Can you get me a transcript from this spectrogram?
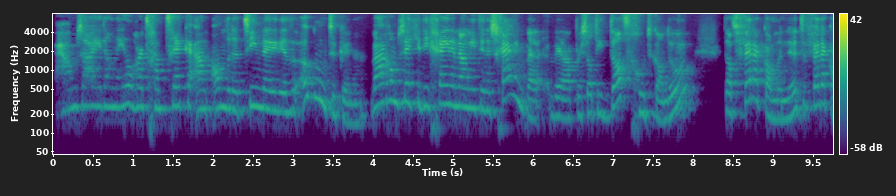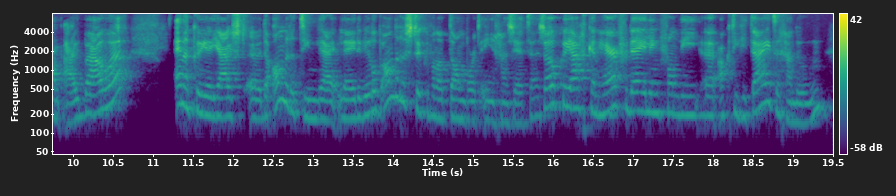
waarom zou je dan heel hard gaan trekken aan andere teamleden die dat ook moeten kunnen? Waarom zet je diegene nou niet in een schijnwerper, zodat hij dat goed kan doen, dat verder kan benutten, verder kan uitbouwen? En dan kun je juist uh, de andere teamleden weer op andere stukken van het dambord in gaan zetten. En zo kun je eigenlijk een herverdeling van die uh, activiteiten gaan doen.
